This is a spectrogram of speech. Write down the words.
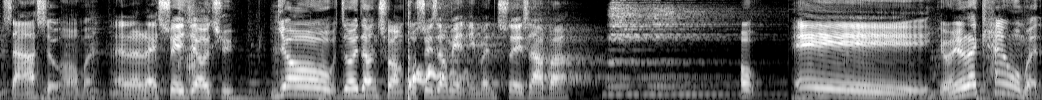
杀手，好吗？来来来，睡觉去。哟，这一张床，我睡上面，你们睡沙发。哦，哎，有人又来看我们，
